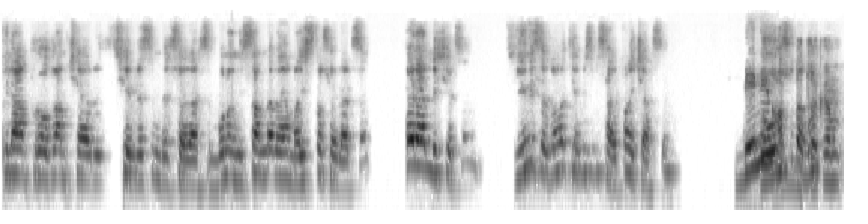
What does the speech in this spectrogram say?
plan program çevre, çevresini de söylersin. Bunu Nisan'da veya Mayıs'ta söylersin. Helalleşirsin. Yeni sezona temiz bir sayfa açarsın. Benim Doğrusu Abi da bu bu. takım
